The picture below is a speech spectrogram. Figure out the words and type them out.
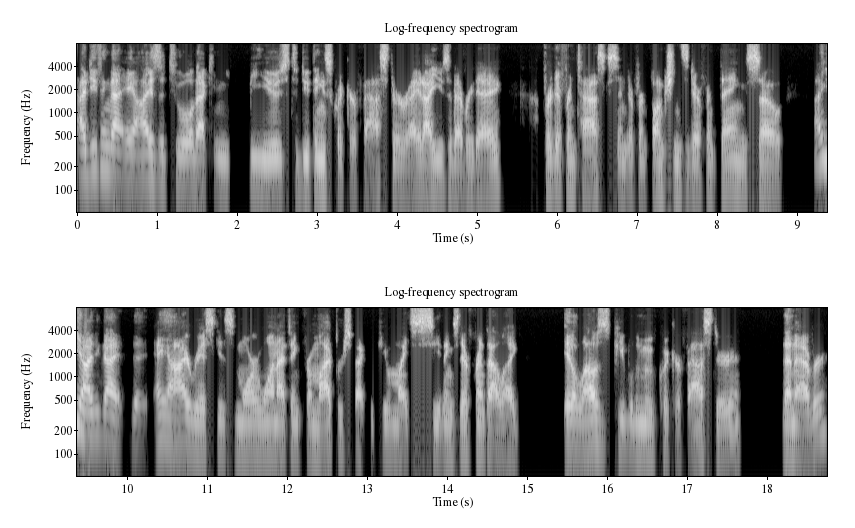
I do think that AI is a tool that can be used to do things quicker, faster, right? I use it every day for different tasks and different functions, different things. So, uh, you know, I think that the AI risk is more one, I think, from my perspective, people might see things different that like it allows people to move quicker, faster than ever.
